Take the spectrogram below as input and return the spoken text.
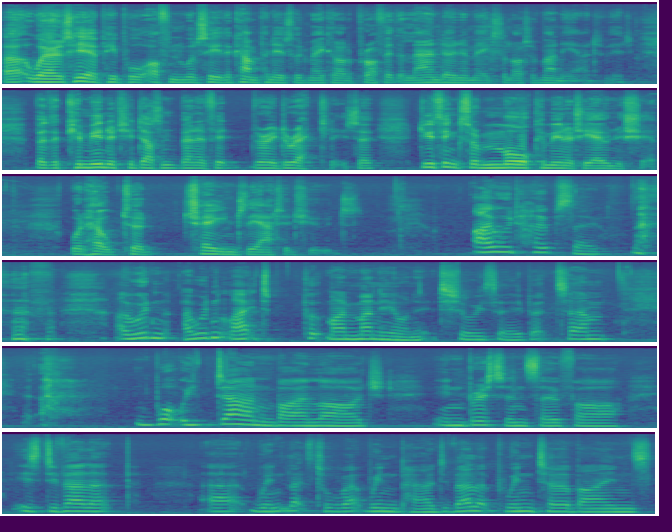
Uh, whereas here, people often would see the companies would make a lot of profit, the landowner makes a lot of money out of it, but the community doesn't benefit very directly. So, do you think sort of more community ownership would help to change the attitudes? I would hope so. I wouldn't. I wouldn't like to put my money on it, shall we say? But um, what we've done, by and large, in Britain so far, is develop. Uh, wind, let's talk about wind power. Develop wind turbines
